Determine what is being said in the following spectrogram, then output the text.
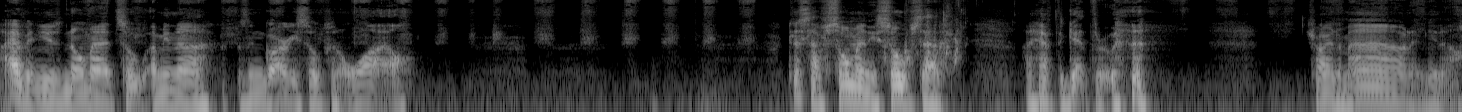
I haven't used Nomad soap, I mean, uh, Zingari soaps in a while. Just have so many soaps that I have to get through. Trying them out and, you know.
